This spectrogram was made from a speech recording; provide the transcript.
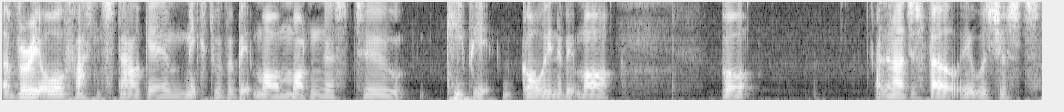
a very old-fashioned style game mixed with a bit more modernness to keep it going a bit more. But and then I just felt it was just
